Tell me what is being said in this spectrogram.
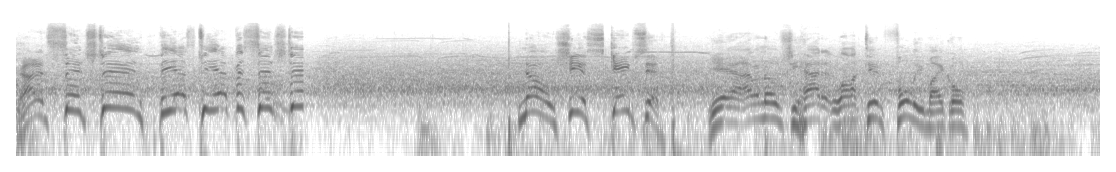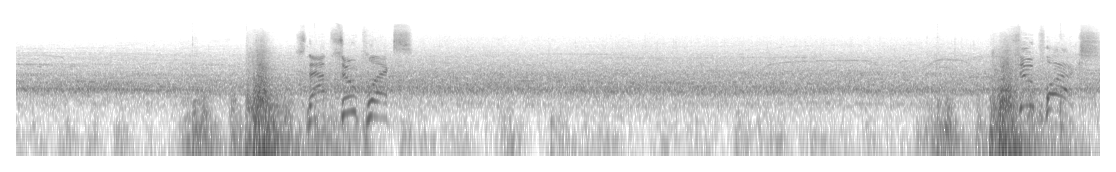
Got it cinched in. The STF is cinched in. No, she escapes it. Yeah, I don't know if she had it locked in fully, Michael. Snap suplex. Suplex.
